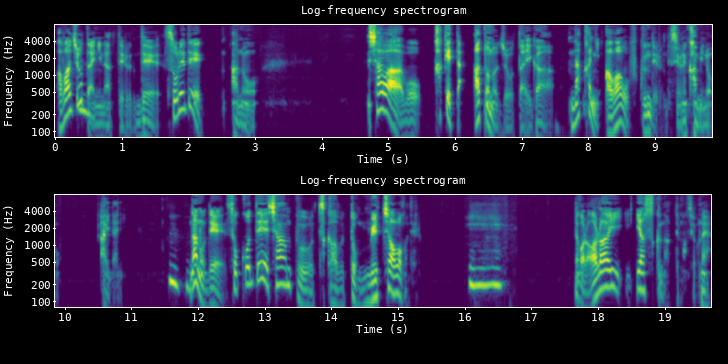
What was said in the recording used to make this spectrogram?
泡状態になってるんで、それで、あの、シャワーをかけた後の状態が、中に泡を含んでるんですよね、髪の間に。うんうん。なので、そこでシャンプーを使うとめっちゃ泡が出る。へえ。だから洗いやすくなってますよね。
